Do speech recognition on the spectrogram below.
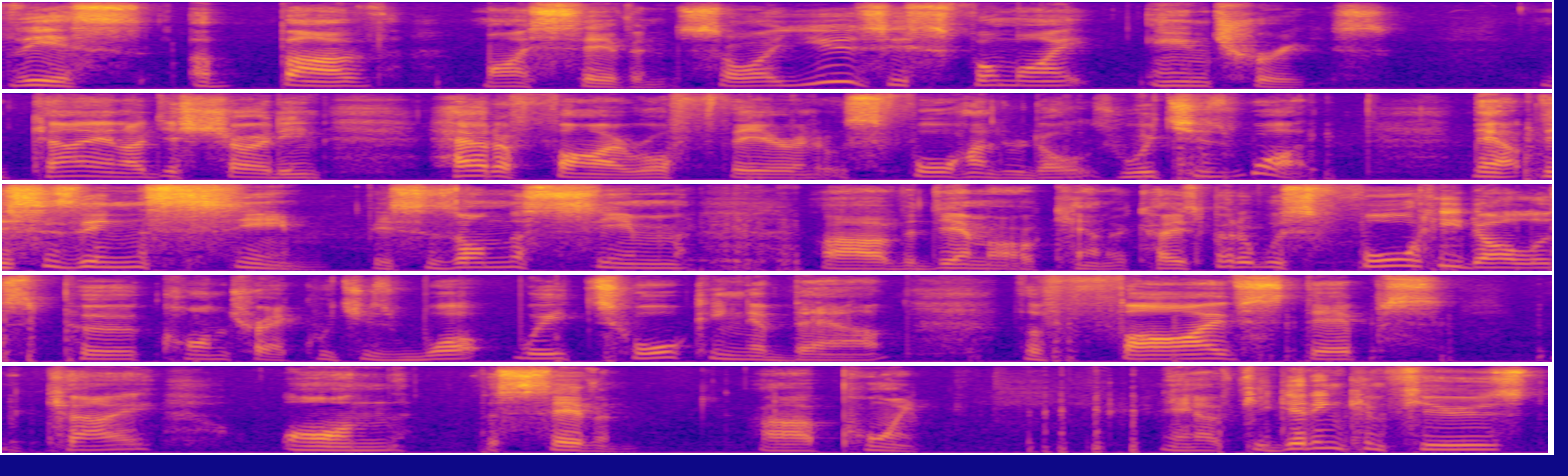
this above my seven. So I use this for my entries okay and I just showed him how to fire off there and it was $400 which is what? Now this is in the sim. This is on the sim uh, the demo account okay? But it was $40 per contract which is what we're talking about the five steps okay on the seven uh, point. Now if you're getting confused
